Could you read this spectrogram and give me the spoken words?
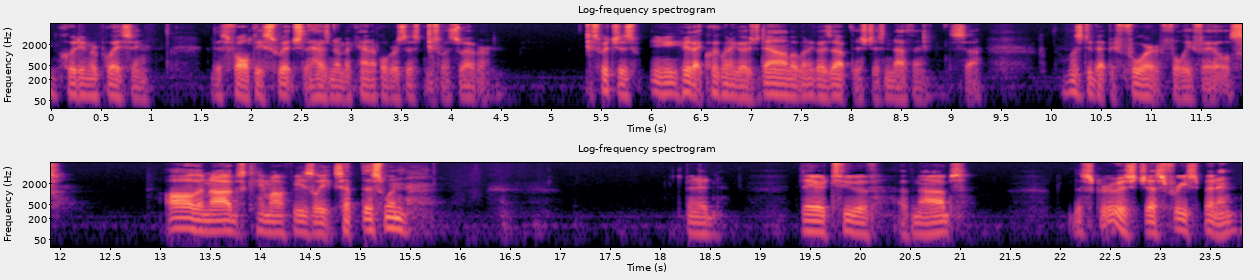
including replacing this faulty switch that has no mechanical resistance whatsoever. The switch is, you hear that click when it goes down, but when it goes up, there's just nothing. So let's do that before it fully fails. All the knobs came off easily except this one. It's been a day or two of, of knobs. The screw is just free spinning.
